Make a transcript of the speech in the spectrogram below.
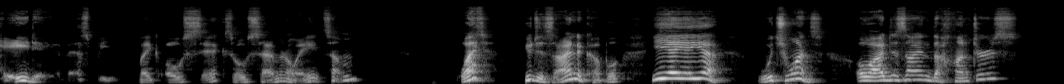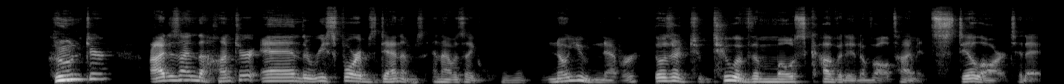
heyday of SB, like 06, 07, 08, something. What? You designed a couple? Yeah, yeah, yeah. Which ones? Oh, I designed the Hunters, Hunter. I designed the Hunter and the Reese Forbes denims. And I was like, no, you never. Those are two, two of the most coveted of all time and still are today.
